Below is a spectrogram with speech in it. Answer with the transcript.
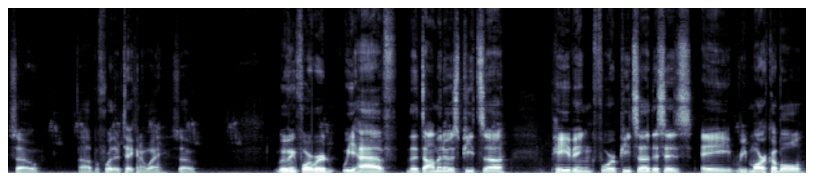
So, uh, before they're taken away. So, moving forward, we have the Domino's Pizza paving for pizza. This is a remarkable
